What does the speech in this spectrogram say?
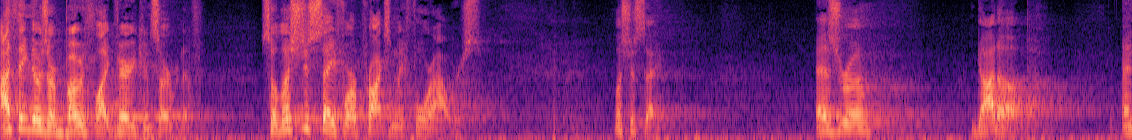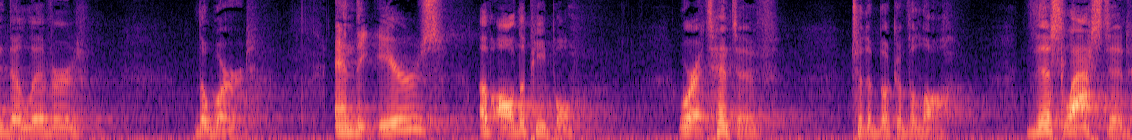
I think those are both like very conservative. So let's just say for approximately four hours. Let's just say Ezra got up and delivered the word, and the ears of all the people were attentive to the book of the law. This lasted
